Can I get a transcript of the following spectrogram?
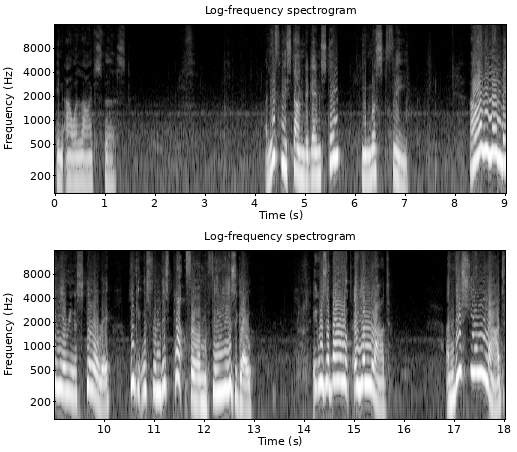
in our lives first. And if we stand against him, he must flee. I remember hearing a story, I think it was from this platform a few years ago. It was about a young lad and this young lad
